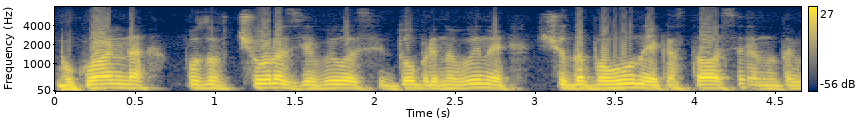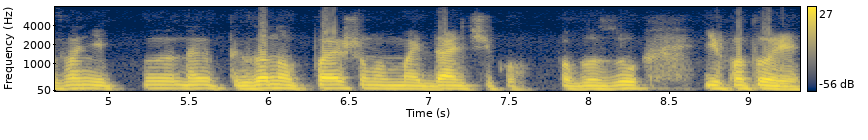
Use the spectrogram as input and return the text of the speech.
Буквально позавчора з'явилися добрі новини щодо бавовни, яка сталася на так званій на так званому першому майданчику поблизу Євпаторії.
